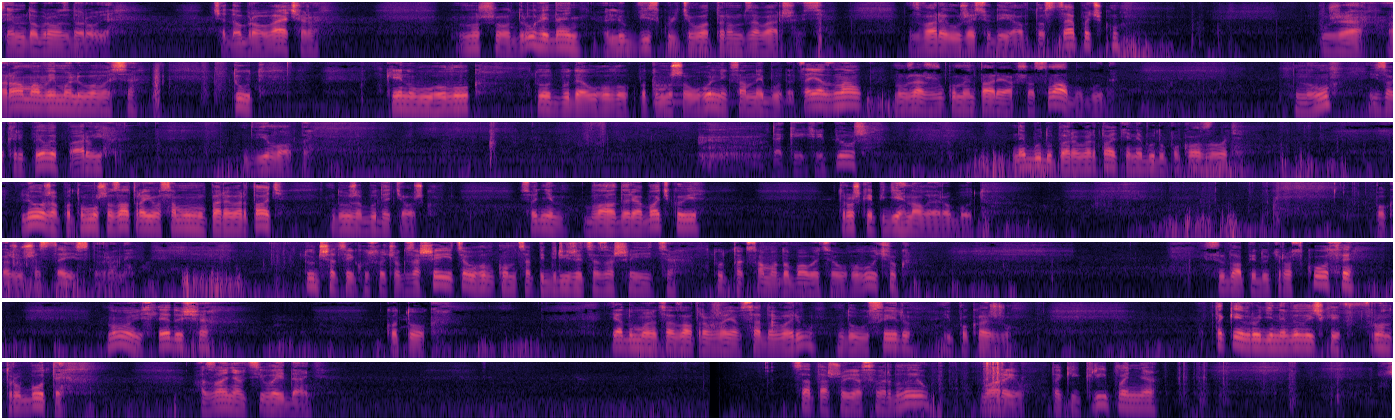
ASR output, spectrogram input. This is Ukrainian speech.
Всім доброго здоров'я. Чи доброго вечора. Ну що, другий день любві з культиватором завершився. Зварив уже сюди автосцепочку. Уже рама вималювалася. Тут кинув уголок. Тут буде уголок, тому що угольник сам не буде. Це я знав, ну вже ж у коментарях, що слабо буде. Ну, і закріпили первих дві лапи. Такий кріпеж. Не буду перевертати і не буду показувати льожа, тому що завтра його самому перевертати дуже буде тяжко. Сьогодні, благодаря батькові, трошки підігнали роботу. Покажу ще з цієї сторони. Тут ще цей кусочок зашиється уголком, це підріжеться, зашиється. Тут так само додається уголочок. Сюди підуть розкоси. Ну і слідуще коток. Я думаю, це завтра вже я все доварю, доусилю і покажу. Такий вроді невеличкий фронт роботи, а зайняв цілий день. Це те, що я свердлив, варив. Такі кріплення.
